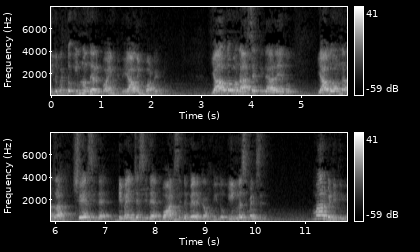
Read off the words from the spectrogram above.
ಇದು ಬಿಟ್ಟು ಇನ್ನೊಂದೆರಡು ಪಾಯಿಂಟ್ ಇದೆ, ಯಾವ್ದು ಇಂಪಾರ್ಟೆಂಟ್ ಯಾವ್ದೋ ಒಂದು ಆಸೆಕ್ಟ್ ಇದೆ ಹಳೆಯದು ಯಾವ್ದೋ ಒಂದ್ ಹತ್ರ ಶೇರ್ಸ್ ಇದೆ ಡಿಬೆಂಚರ್ಸ್ ಇದೆ ಬಾಂಡ್ಸ್ ಇದೆ, ಬೇರೆ ಕಂಪ್ನಿದು ಇನ್ವೆಸ್ಟ್ಮೆಂಟ್ಸ್ ಇದೆ. ಮಾರ್ಬಿಟ್ಟಿದೀವಿ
